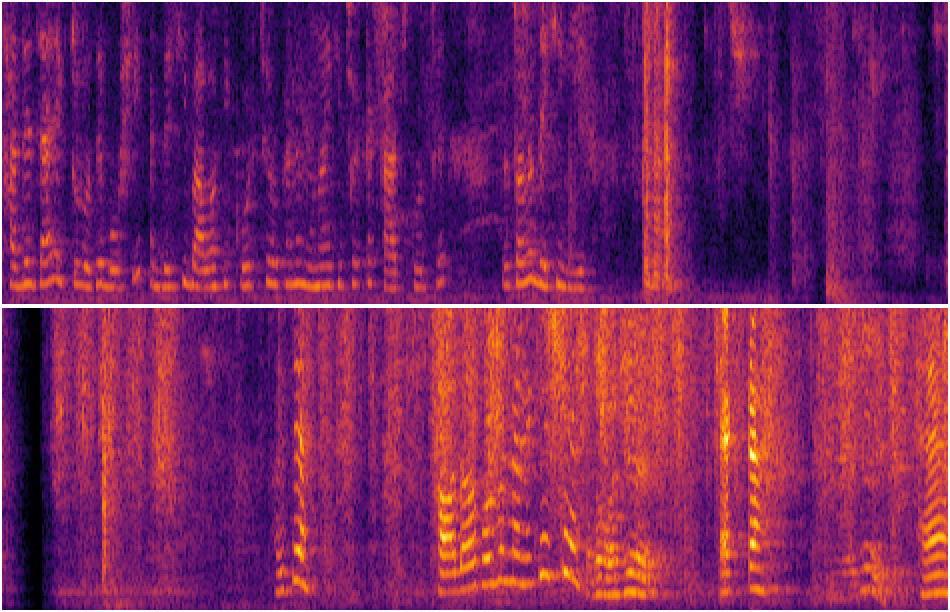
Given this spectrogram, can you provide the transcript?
ছাদে যাই একটু রোদে বসি আর দেখি বাবা কি করছে ওখানে মনে হয় কিছু একটা কাজ করছে। তো চলো দেখি গিয়ে। হয়েছে? খাওয়া দাওয়া করবেন না নাকি একটা। হ্যাঁ।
